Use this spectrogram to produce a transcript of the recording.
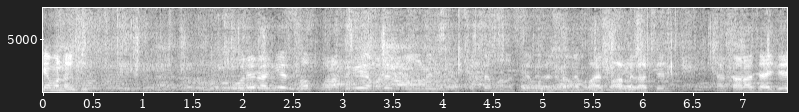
কেমন হয়েছে? আজকে সব পাড়া থেকে আমাদের প্রত্যেকটা মানুষই আমাদের সঙ্গে পায়ে পা মেলাচ্ছেন। তারা চাই যে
